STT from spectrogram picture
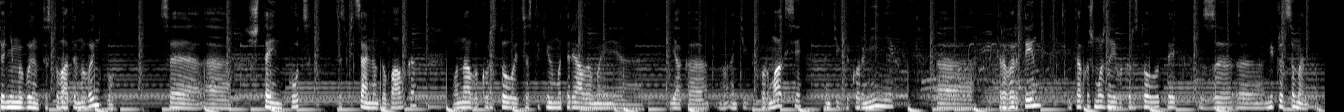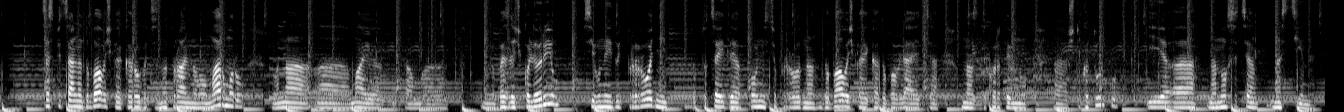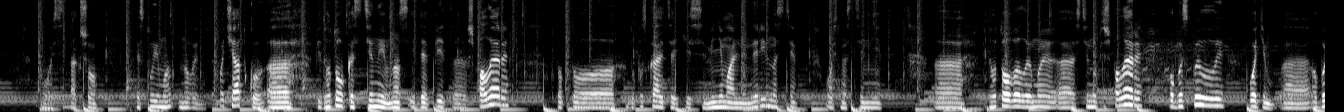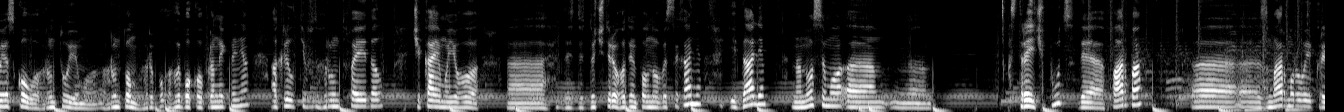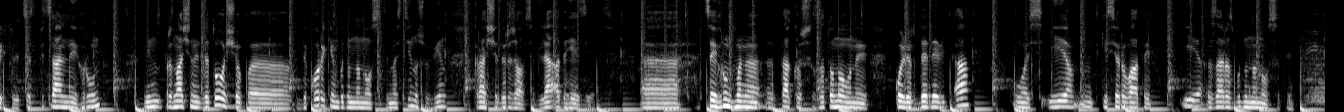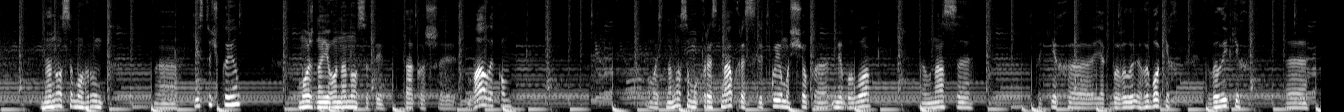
Сьогодні ми будемо тестувати новинку. Це е, Штейн Пуц. Це спеціальна добавка. Вона використовується з такими матеріалами, е, як е, Antique Decor Maxi, Antique Decor Mini, е, травертин. І також можна її використовувати з е, мікроцементом. Це спеціальна добавочка, яка робиться з натурального мармуру. Вона е, має там е, безліч кольорів, всі вони йдуть природні. Тобто це йде повністю природна добавочка, яка додається у нас в декоративну е, штукатурку і е, наноситься на стіни. Ось, так що тестуємо новини. Для початку е, підготовка стіни в нас йде під шпалери, тобто допускаються якісь мінімальні нерівності ось на стіні. Підготовили ми стіну під шпалери, обезпилили, потім е, обов'язково ґрунтуємо ґрунтом глибокого проникнення акрилтів ґрунт фейдал. Чекаємо його е, десь до- до 4 годин повного висихання і далі наносимо е, е, стрейч пуц, де фарба е, е, з мармуровою крихтою. Це спеціальний ґрунт. Він призначений для того, щоб е, декор, який ми будемо наносити на стіну, щоб він краще держався для адгезії. Е, цей ґрунт в мене е, також затонований в колір D9A. Ось, і такий сіроватий. І зараз буду наносити. Наносимо ґрунт кісточкою. Можна його наносити також валиком. Ось, наносимо хрест-навхрест, слідкуємо, щоб е, не було е, у нас е, таких якби глибоких великих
